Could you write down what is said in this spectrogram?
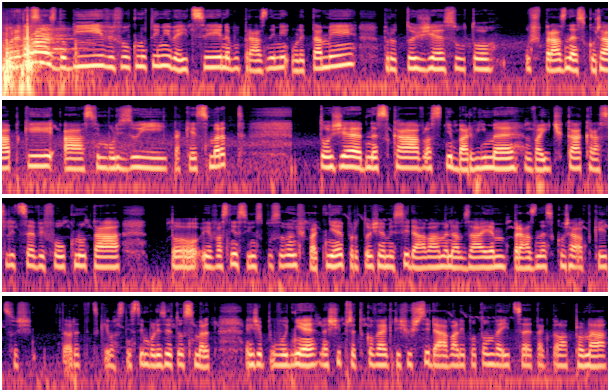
Morena se zdobí vyfouknutými vejci nebo prázdnými ulitami, protože jsou to už prázdné skořápky a symbolizují také smrt to, že dneska vlastně barvíme vajíčka, kraslice vyfouknutá, to je vlastně svým způsobem špatně, protože my si dáváme navzájem prázdné skořápky, což teoreticky vlastně symbolizuje tu smrt. Takže původně naši předkové, když už si dávali potom vejce, tak byla plná,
